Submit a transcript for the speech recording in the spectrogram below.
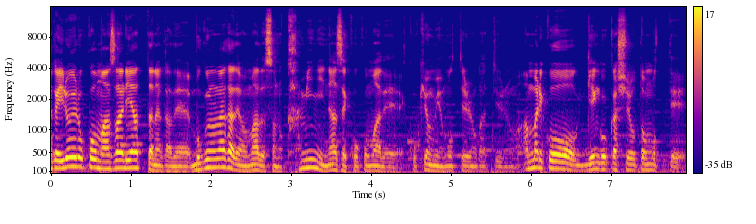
んかいろいろこう混ざり合った中で僕の中ではまだその紙になぜここまでこう興味を持ってるのかっていうのをあんまりこう言語化しようと思って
